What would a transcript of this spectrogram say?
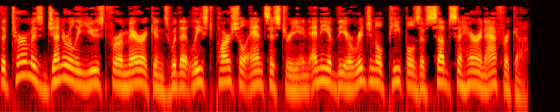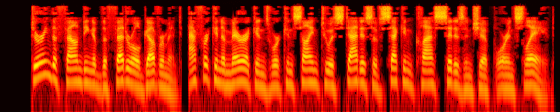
The term is generally used for Americans with at least partial ancestry in any of the original peoples of sub-Saharan Africa. During the founding of the federal government, African Americans were consigned to a status of second-class citizenship or enslaved.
